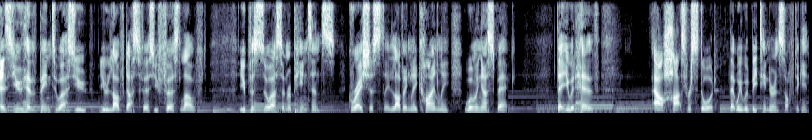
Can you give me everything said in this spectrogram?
As you have been to us, you, you loved us first. You first loved. You pursue us in repentance, graciously, lovingly, kindly, wooing us back, that you would have our hearts restored, that we would be tender and soft again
